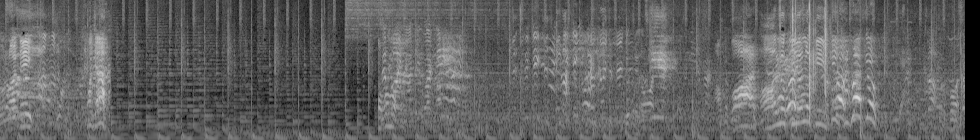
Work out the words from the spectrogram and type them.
Xuống luôn đi Con chưa Oh, the ball! Oh, looky, you're looky! Drop him! Of course.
